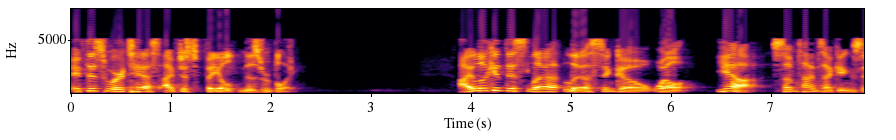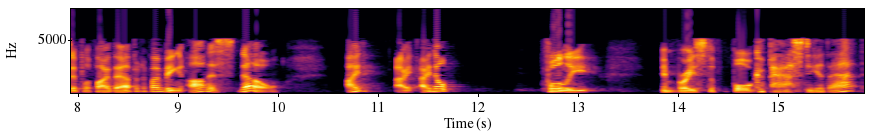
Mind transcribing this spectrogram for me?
If this were a test, I've just failed miserably. I look at this list and go, well, yeah, sometimes I can exemplify that, but if I'm being honest, no. I, I, I don't fully embrace the full capacity of that.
